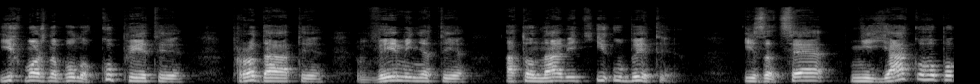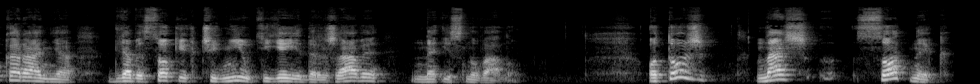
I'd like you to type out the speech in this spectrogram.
Їх можна було купити, продати, виміняти, а то навіть і убити. І за це ніякого покарання для високих чинів тієї держави не існувало. Отож, наш сотник,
